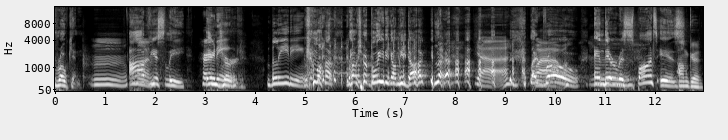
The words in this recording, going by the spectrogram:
broken. obviously Hurting. injured. Bleeding. Come on, bro, you're bleeding on me, dog. Yeah. Like, yeah. bro. And their response is I'm good.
